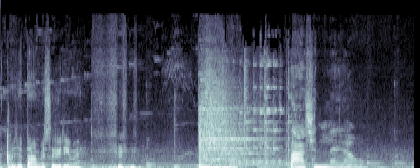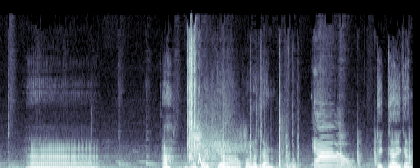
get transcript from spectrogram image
ดเราจะตามไปซื้อดีไหม ตาฉันแล้ว อ่า อะ เราไปเก้าก็แล้วกันเก้า ใกล้ๆกัน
